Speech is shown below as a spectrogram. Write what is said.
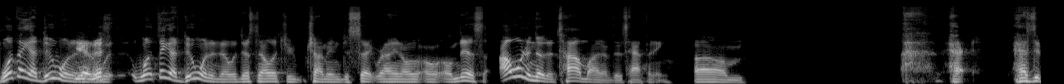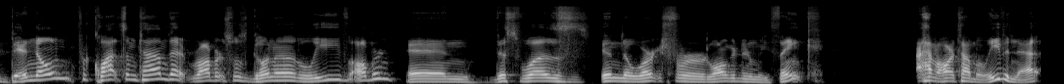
One thing I do want to Yeah, know. this- with- one thing I do want to know with this, and I'll let you chime in just a sec, Ryan, on, on, on this. I want to know the timeline of this happening. Um, ha, has it been known for quite some time that Roberts was gonna leave Auburn, and this was in the works for longer than we think? I have a hard time believing that,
